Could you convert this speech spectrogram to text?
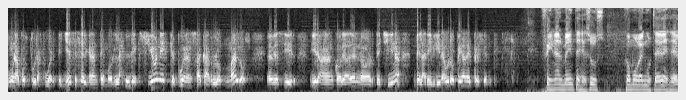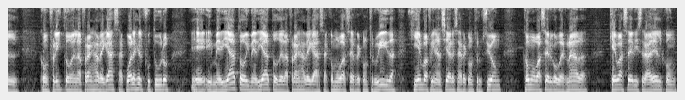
una postura fuerte. Y ese es el gran temor. Las lecciones que puedan sacar los malos, es decir, Irán, Corea del Norte, China, de la debilidad europea del presente. Finalmente, Jesús, ¿cómo ven ustedes el conflicto en la franja de Gaza? ¿Cuál es el futuro eh, inmediato, inmediato de la franja de Gaza? ¿Cómo va a ser reconstruida? ¿Quién va a financiar esa reconstrucción? ¿Cómo va a ser gobernada? ¿Qué va a hacer Israel con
